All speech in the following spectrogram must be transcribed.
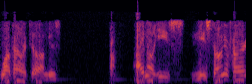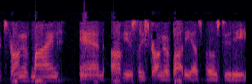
more power to him because I know he's, he's strong of heart, strong of mind, and obviously strong of body as opposed to the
